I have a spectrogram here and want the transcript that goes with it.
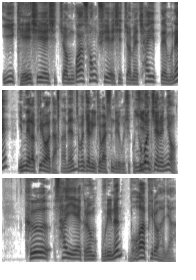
이 계시의 시점과 성취의 시점의 차이 때문에 인내가 필요하다. 아멘. 첫 번째는 이렇게 말씀드리고 싶고 두 예. 번째는요. 그 사이에 그럼 우리는 뭐가 필요하냐?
